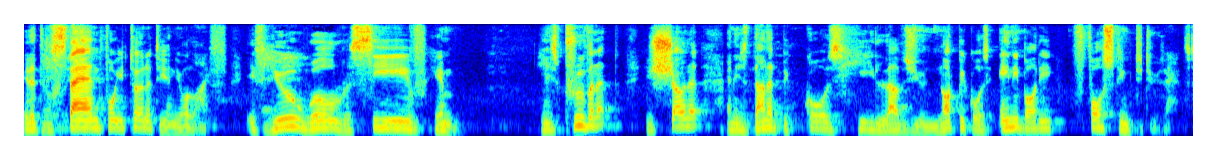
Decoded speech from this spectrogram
It will stand for eternity in your life if you will receive Him. He's proven it, He's shown it, and He's done it because He loves you, not because anybody forced Him to do that.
